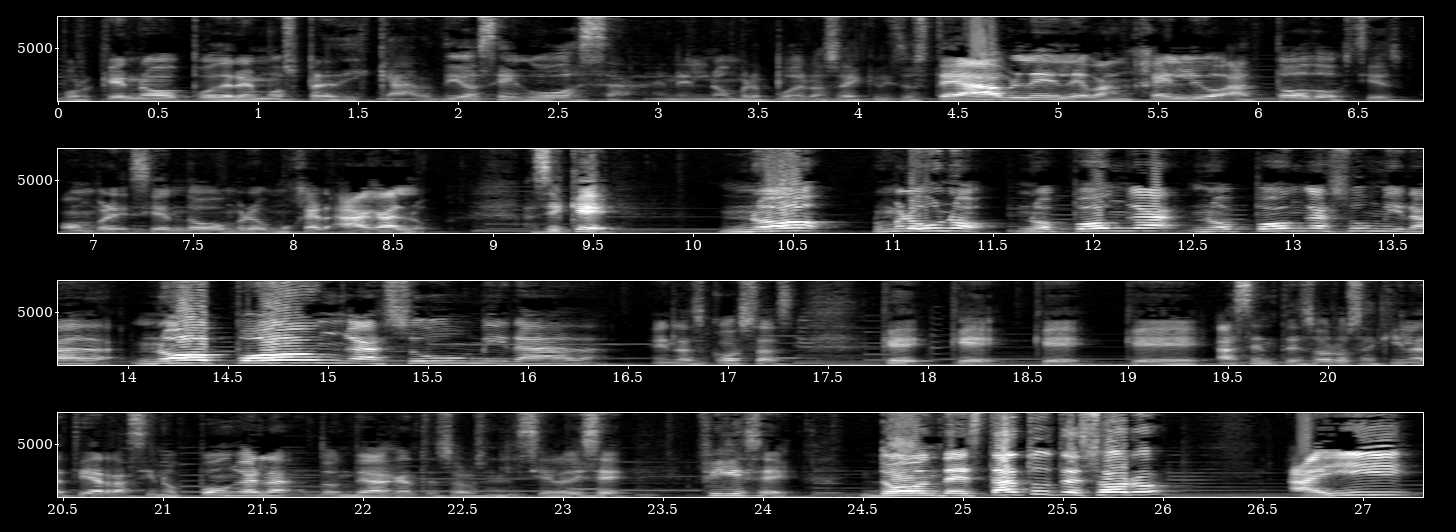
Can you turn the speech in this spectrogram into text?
¿Por qué no podremos predicar? Dios se goza en el nombre poderoso de Cristo. Usted hable el Evangelio a todos, si es hombre, siendo hombre o mujer, hágalo. Así que no, número uno, no ponga, no ponga su mirada, no ponga su mirada en las cosas que, que, que, hacen tesoros aquí en la tierra, sino póngala donde hagan tesoros en el cielo. Dice, fíjese, donde está tu tesoro, ahí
